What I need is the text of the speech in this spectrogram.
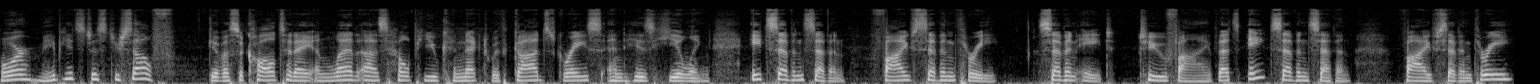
or maybe it's just yourself. Give us a call today and let us help you connect with God's grace and His healing. 877 573 7825. That's 877 573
